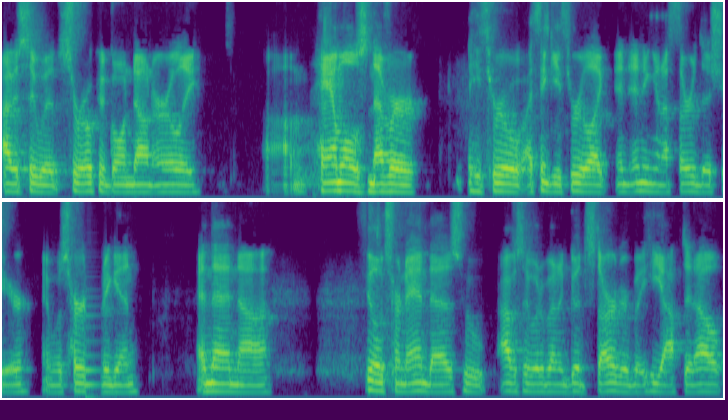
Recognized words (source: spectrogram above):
obviously with Soroka going down early, um, Hamels never he threw. I think he threw like an inning and a third this year and was hurt again. And then uh, Felix Hernandez, who obviously would have been a good starter, but he opted out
